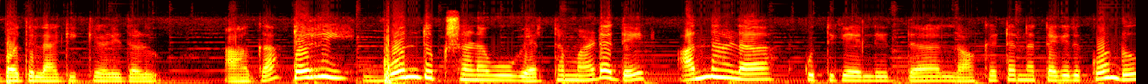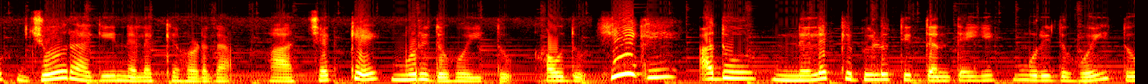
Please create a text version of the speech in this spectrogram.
ಬದಲಾಗಿ ಕೇಳಿದಳು. ಆಗ ಟೆರ್ರಿ ಒಂದು ಕ್ಷಣವೂ ವ್ಯರ್ಥ ಮಾಡದೆ ಅನ್ನಾಳ ಕುತ್ತಿಗೆಯಲ್ಲಿದ್ದ ಲಾಕೆಟ್ ಅನ್ನ ತೆಗೆದುಕೊಂಡು ಜೋರಾಗಿ ನೆಲಕ್ಕೆ ಹೊಡೆದ. ಆ ಚಕ್ಕೆ ಮುರಿದು ಹೋಯಿತು. ಹೌದು, ಹೀಗೆ ಅದು ನೆಲಕ್ಕೆ ಬೀಳುತ್ತಿದ್ದಂತೆಯೇ ಮುರಿದು ಹೋಯಿತು.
